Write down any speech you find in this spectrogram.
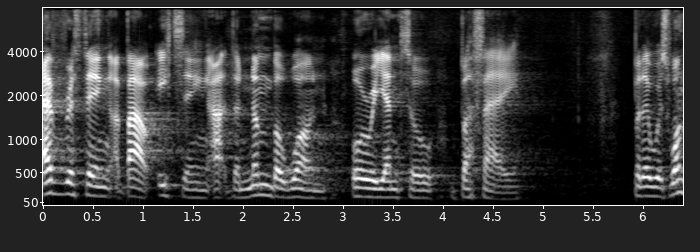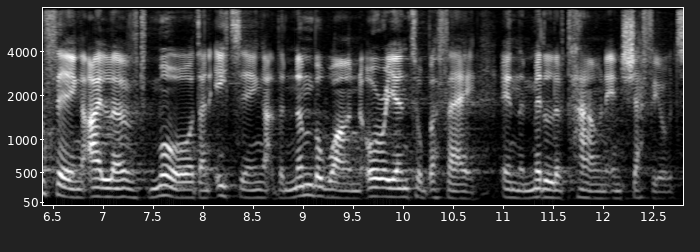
everything about eating at the number one Oriental buffet. But there was one thing I loved more than eating at the number one Oriental buffet in the middle of town in Sheffield.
